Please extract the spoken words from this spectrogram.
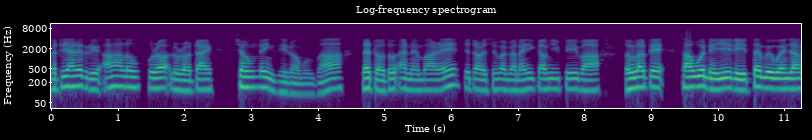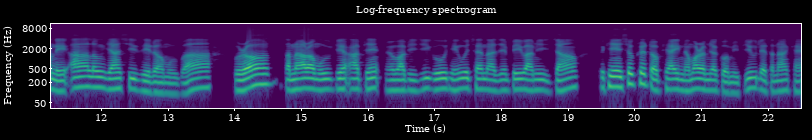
မတရားတဲ့သူတွေအားလုံးကိုရောအလိုတော်တိုင်း ရှုံးနှိမ့်စေတော်မူပါလက်တော်သို့အနံပါရဲပြတော်ရှင်မမြတ်နိုင်ကြီးကောင်းကြီးပေးပါလုံလောက်တဲ့စာဝတ်နေရေးတွေတက်မွေဝမ်းကြောင်းတွေအားလုံးရရှိစေတော်မူပါကိုရောတနာတော်မူခြင်းအပြင်မြန်မာပြည်ကြီးကိုငြိမ်ဝှက်ချမ်းသာခြင်းပေးပါမည်အကြောင်းသခင်ယေရှုခရစ်တော်ဖျား၏နာမတော်မြတ်ကိုမြည်ပြုလက်တနာခံ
